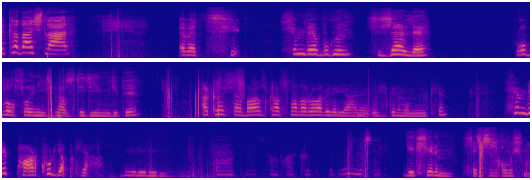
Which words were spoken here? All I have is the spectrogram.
arkadaşlar. Evet. şi- Şimdi bugün sizlerle Roblox oynayacağız dediğim gibi. Arkadaşlar bazı kasmalar olabilir yani. Üzgünüm onun için. Şimdi parkur yapacağız. Abi sen parka gidebilir misin? Geçelim. Sessiz konuşma.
